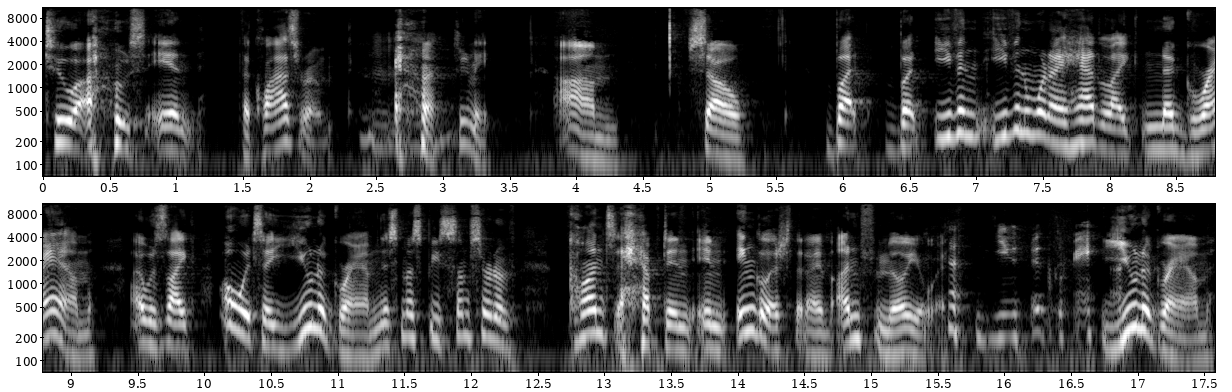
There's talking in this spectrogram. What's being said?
two O's in the classroom. Mm-hmm. Excuse me. Um, so, but but even even when I had like nagram, I was like, oh, it's a unigram. This must be some sort of concept in, in English that I'm unfamiliar with. Unigram. Unigram,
